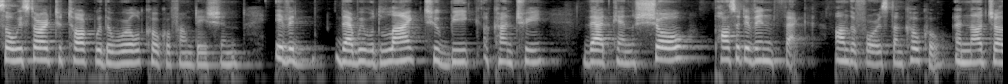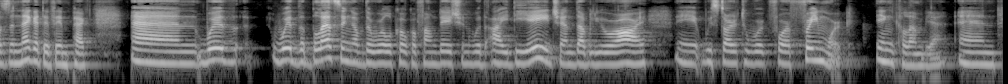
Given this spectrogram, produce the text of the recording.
So we started to talk with the World Cocoa Foundation if it that we would like to be a country that can show positive impact on the forest and cocoa and not just the negative impact. And with with the blessing of the World Cocoa Foundation, with IDH and WRI, eh, we started to work for a framework in Colombia. And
